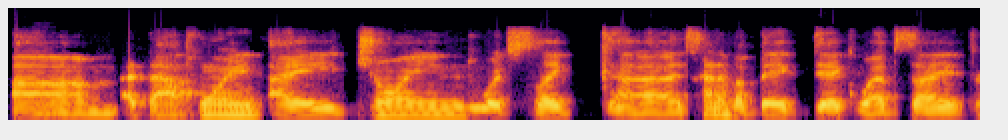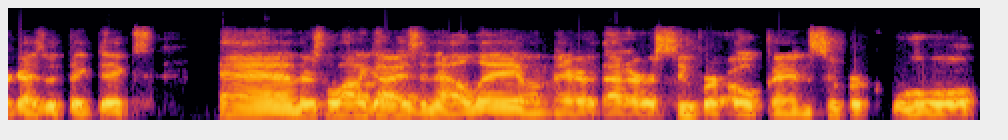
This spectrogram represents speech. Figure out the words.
Um, at that point, I joined, which like uh, it's kind of a big dick website for guys with big dicks, and there's a lot of guys in LA on there that are super open, super cool.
